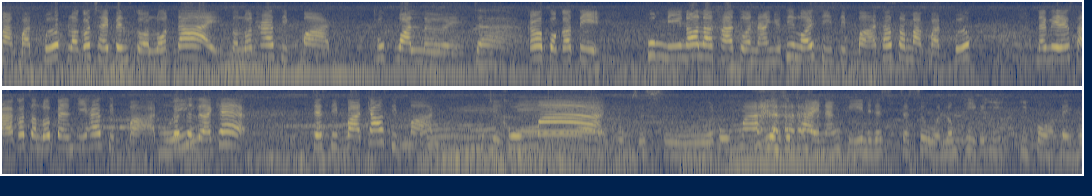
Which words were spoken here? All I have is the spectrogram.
มัครบัตรปุ๊บเราก็ใช้เป็นส่วนลดได้ส่วนลด 50 บาททุกวันเลย จ้า ก็ปกติพรุ่งนี้เนาะราคาตัวหนังอยู่ที่ 140 บาท ถ้าสมัครบัตรปุ๊บ นักเรียนนักศึกษาก็จะลดเป็นที่ 50 บาท เฮ้ยก็จะเหลือแค่ 70 บาท 90 บาทคุ้มมาก คุ้มสุดๆคุ้มมากเรื่องสุดท้ายนังผีเนี่ยจะจะสู้ลงผีกับอีอีปอบไดโบ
